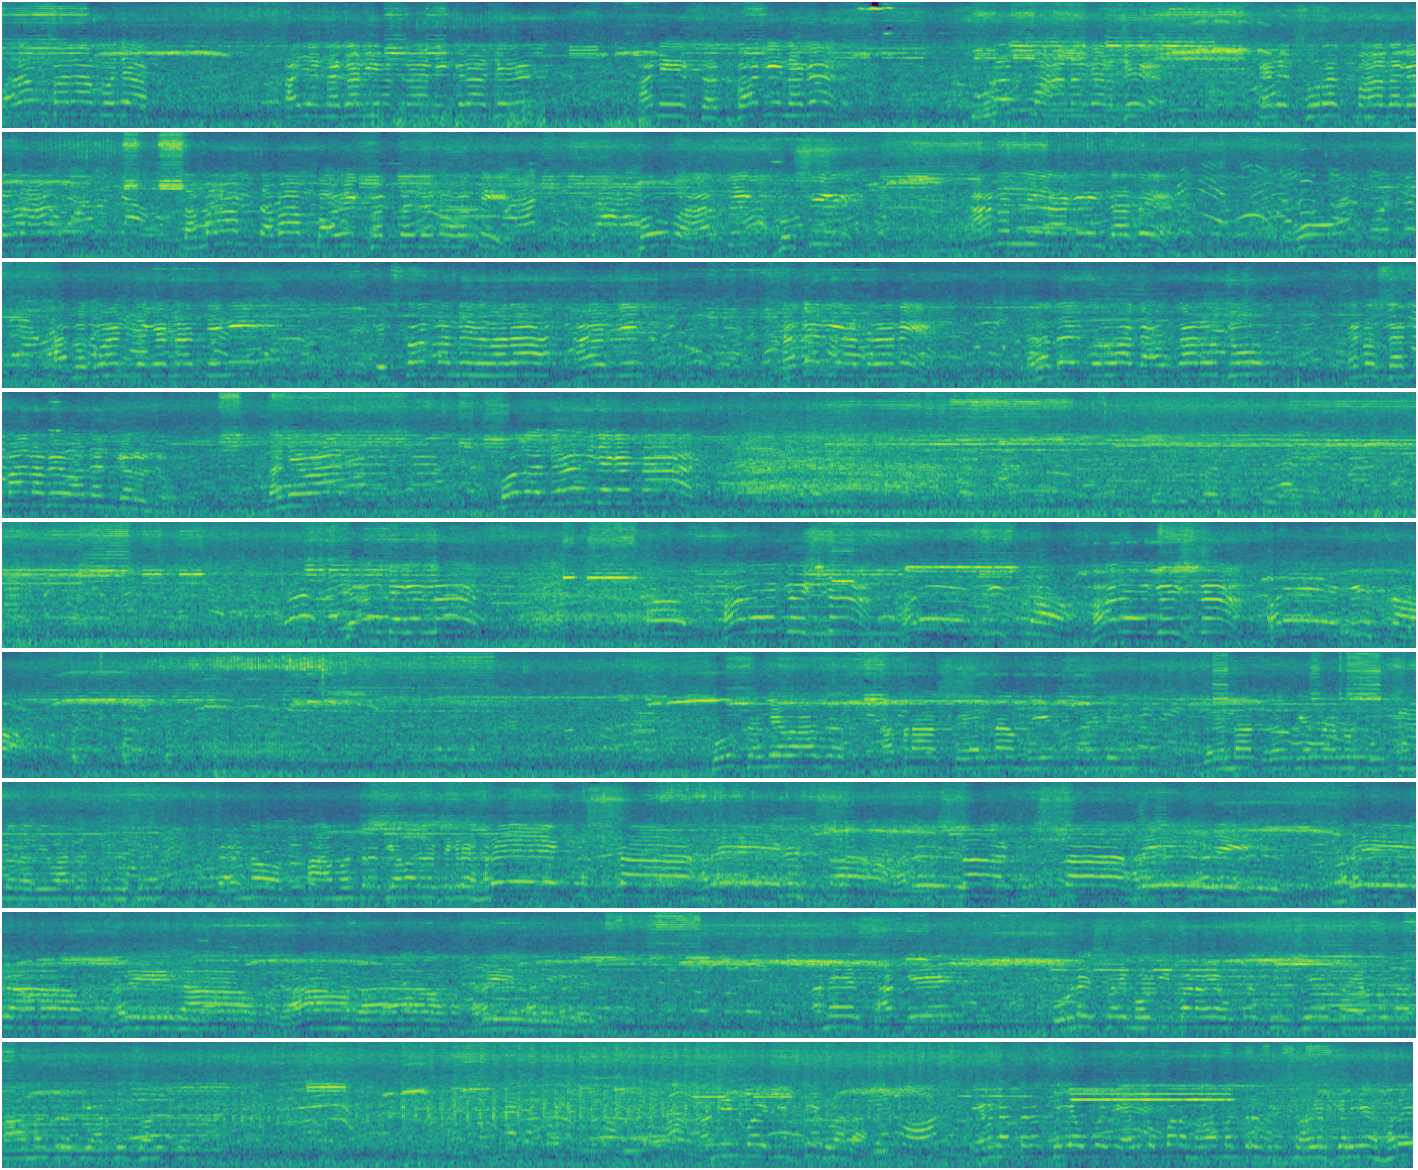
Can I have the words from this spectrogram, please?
પરંપરા મુજબ આજે નગર યાત્રા નીકળ્યા છે અને સદભાગી નગર સુરત મહાનગર છે. એટલે સુરત મહાનગરના તમામ તમામ ભાવિક ભક્તજનો વતી ખૂબ હાર્દિક ખુશી, આનંદની લાગણી સાથે હું આ ભગવાન જગન્નાથજીની ઇસ્કોન મંદિર દ્વારા આયોજિત નગર યાત્રાને હૃદયપૂર્વક આવકારું છું. એનું સન્માન અભિવાદન કરું છું. ધન્યવાદ. બોલો, જય જગન્નાથ. જય જગન્નાથ. હરે કૃષ્ણ. હરે કૃષ્ણ. હરે કૃષ્ણ હરે કૃષ્ણ ખૂબ ધન્યવાદ આપણા શહેરના મેયર સાહેબે. જગન્નાથ રથયાત્રાનું ખૂબ સુંદર અભિવાદન કર્યું છે. એમનો મહામંત્ર કહેવાનો છે કે હરે કૃષ્ણ હરે કૃષ્ણ હરે કૃષ્ણ, હરે હરે હરે રામ હરે રામ રામ રામ, હરે હરે. અને સાથે પૂર્ણેશભાઈ મોદી પણ અહીંયા ઉપસ્થિત છે, તો એમનું પણ મહામંત્રથી હાર્દિક સ્વાગત કરું અનિલભાઈ બિસ્કીટ દ્વારા એમના તરફથી એમનું પણ મહામંત્રથી સ્વાગત કરીએ. હરે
